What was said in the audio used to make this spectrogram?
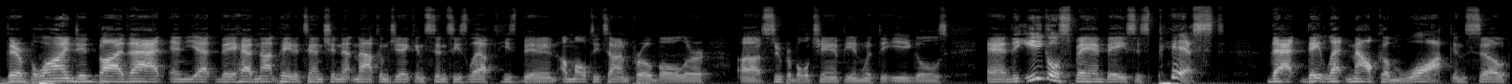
they're blinded by that, and yet they have not paid attention that Malcolm Jenkins, since he's left, he's been a multi-time Pro Bowler, uh, Super Bowl champion with the Eagles, and the Eagles fan base is pissed that they let Malcolm walk. And so,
